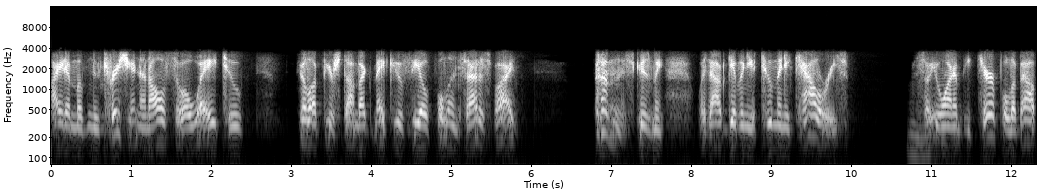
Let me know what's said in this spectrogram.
item of nutrition and also a way to fill up your stomach, make you feel full and satisfied, excuse me, without giving you too many calories. Mm-hmm. So you want to be careful about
